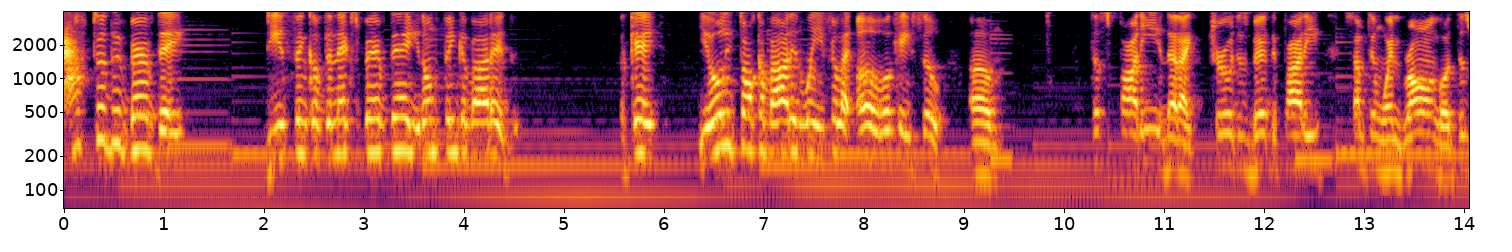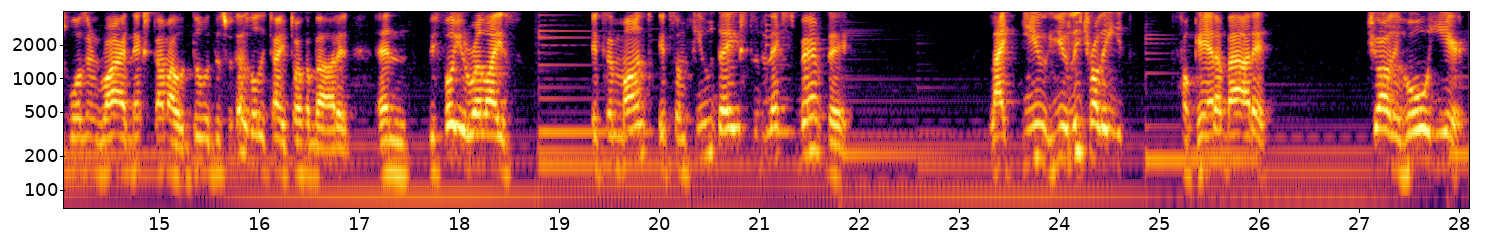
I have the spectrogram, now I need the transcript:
after the birthday, do you think of the next birthday? You don't think about it. Okay? You only talk about it when you feel like, oh, okay, so um, this party that I threw, this birthday party, something went wrong, or this wasn't right. Next time I will do it this way. That's the only time you talk about it. And before you realize it's a month, it's a few days to the next birthday. Like you, you literally forget about it throughout the whole year.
